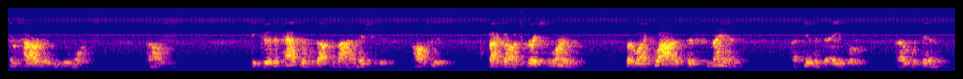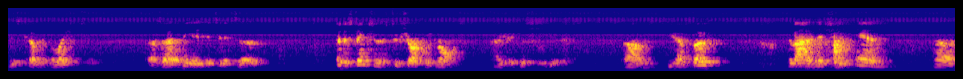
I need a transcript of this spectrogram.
entirely either one. Um, it couldn't have happened without divine initiative. Obviously, it's by God's grace alone. But likewise, there's command uh, given to Abram uh, within this covenant relationship. Uh, I think it, it's, it's a, a distinction that's too sharply drawn. I guess we get. Um, you have both divine initiative and uh,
